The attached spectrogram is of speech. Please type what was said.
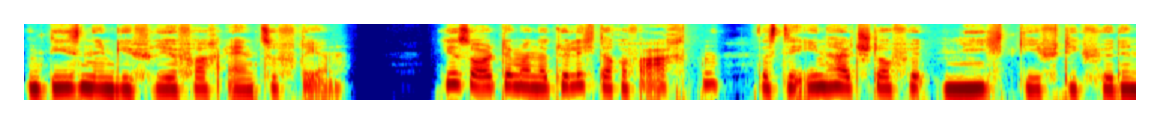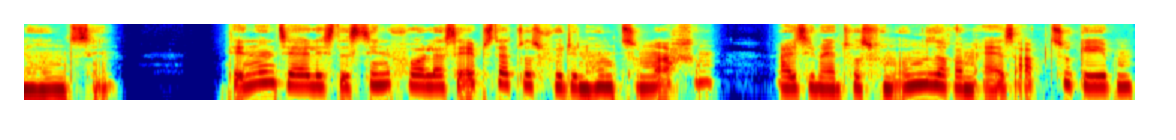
und diesen im Gefrierfach einzufrieren. Hier sollte man natürlich darauf achten, dass die Inhaltsstoffe nicht giftig für den Hund sind. Tendenziell ist es sinnvoller, selbst etwas für den Hund zu machen, als ihm etwas von unserem Eis abzugeben,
